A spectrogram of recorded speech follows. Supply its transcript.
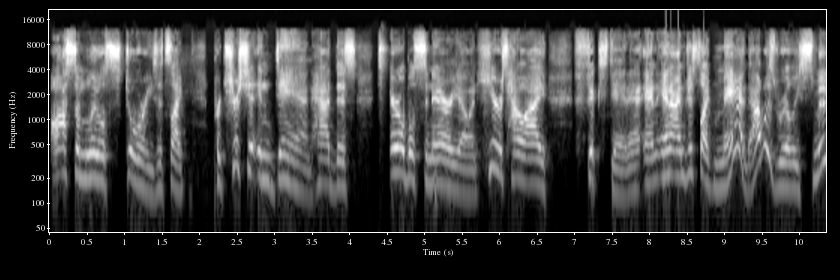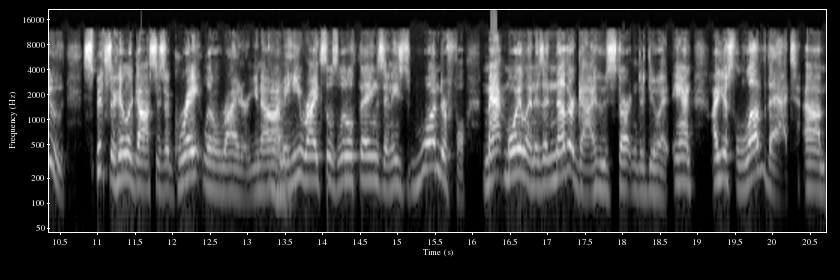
awesome little stories. It's like Patricia and Dan had this terrible scenario, and here's how I fixed it. And, and, and I'm just like, man, that was really smooth. Spitzer Hilligoss is a great little writer. You know, I mean, he writes those little things, and he's wonderful. Matt Moylan is another guy who's starting to do it, and I just love that. Um,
